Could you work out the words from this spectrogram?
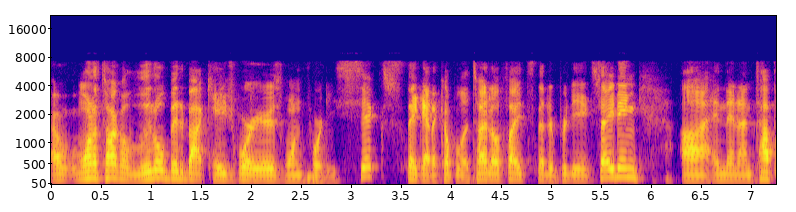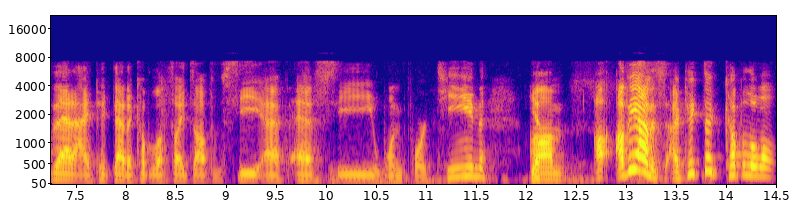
I want to talk a little bit about Cage Warriors 146. They got a couple of title fights that are pretty exciting. Uh, and then on top of that, I picked out a couple of fights off of CFFC 114. Yep. Um, I'll, I'll be honest. I picked a couple of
